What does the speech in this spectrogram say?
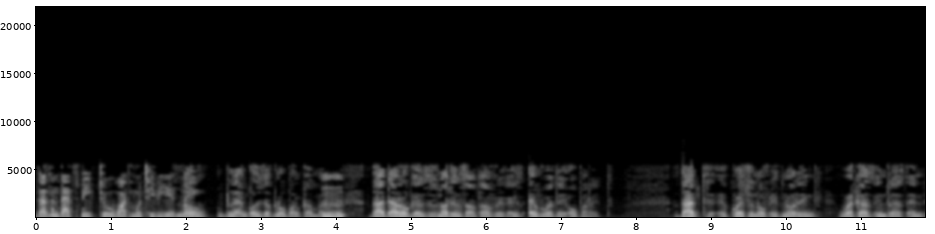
doesn't that speak to what Mutibi is no, saying? No, Glencore is a global company. Mm-hmm. That arrogance is not in South Africa, it's everywhere they operate. That uh, question of ignoring workers' interest and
